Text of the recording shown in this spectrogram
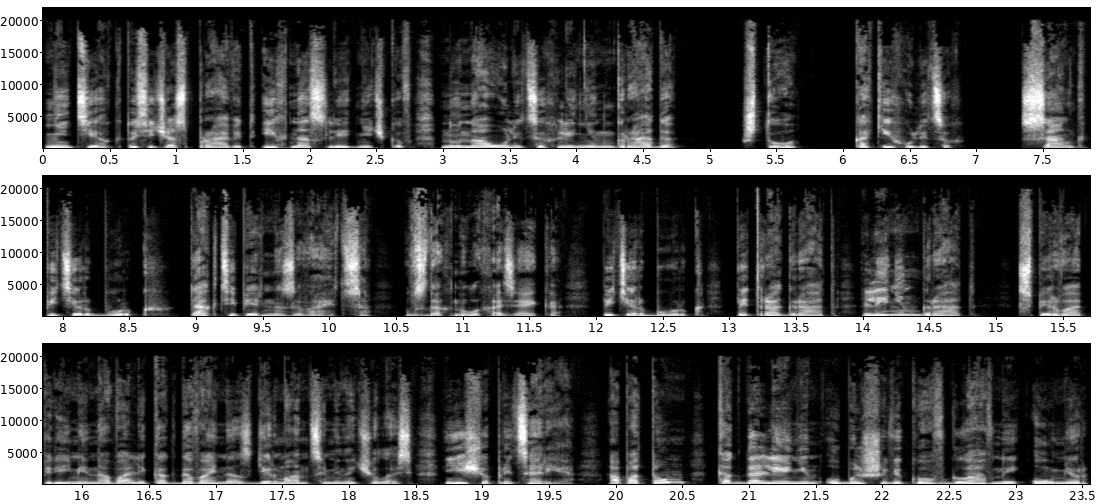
ни тех, кто сейчас правит, их наследничков. Но на улицах Ленинграда...» «Что? Каких улицах?» «Санкт-Петербург, так теперь называется», — вздохнула хозяйка. «Петербург, Петроград, Ленинград. Сперва переименовали, когда война с германцами началась, еще при царе, а потом, когда Ленин у большевиков главный умер,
